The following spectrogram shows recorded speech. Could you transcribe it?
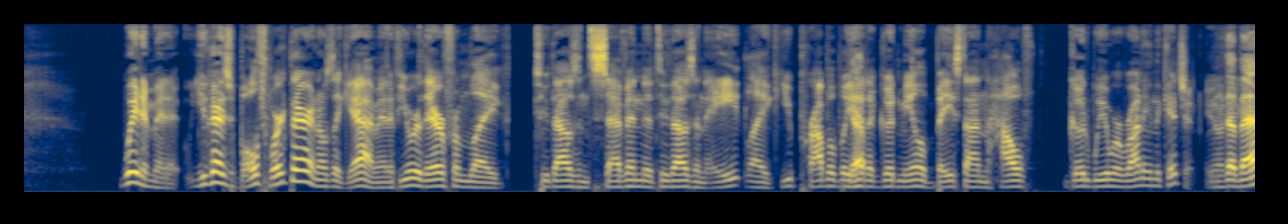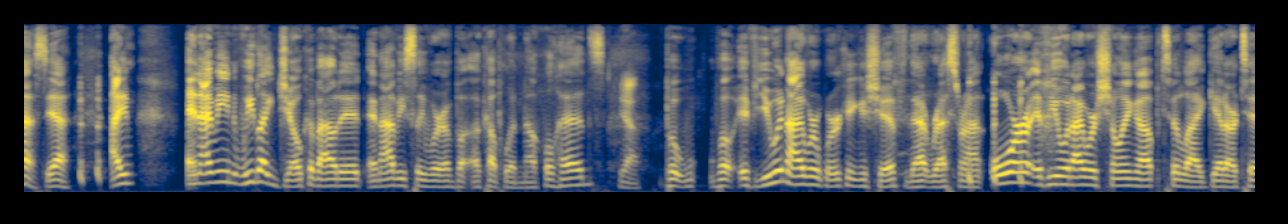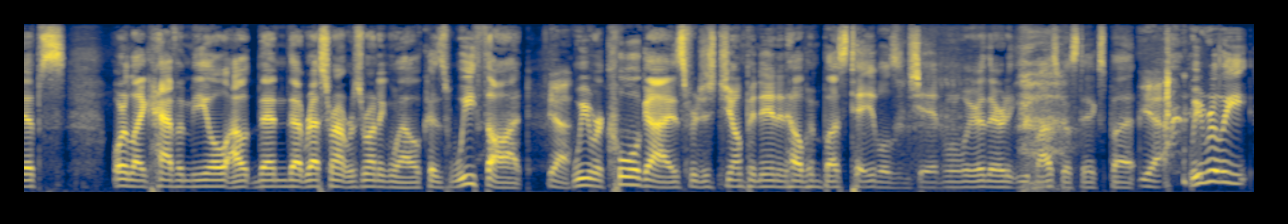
Wait a minute, you guys both work there? And I was like, Yeah, man, if you were there from like 2007 to 2008, like you probably Yep. had a good meal based on how good we were running the kitchen. You know the I mean? best, yeah. I. And I mean, we like joke about it, and obviously we're a, bu- a couple of knuckleheads. Yeah. But well, if you and I were working a shift, that restaurant, or if you and I were showing up to like get our tips or like have a meal out, then that restaurant was running well because we thought Yeah. we were cool guys for just jumping in and helping bust tables and shit when we were there to eat Bosco sticks. But Yeah. we really,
